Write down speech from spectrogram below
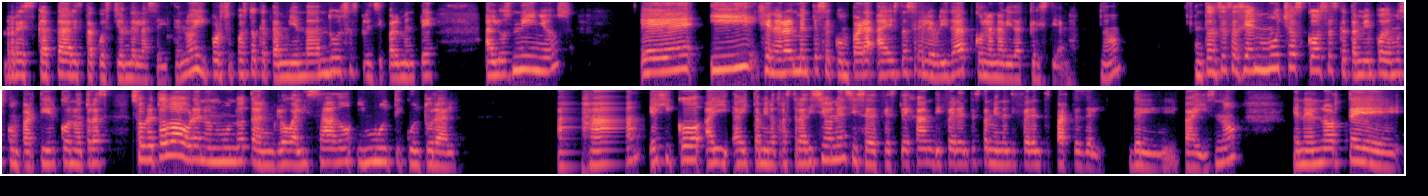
rescatar esta cuestión del aceite, ¿no? Y por supuesto que también dan dulces, principalmente a los niños, eh, y generalmente se compara a esta celebridad con la Navidad cristiana, ¿no? Entonces, así hay muchas cosas que también podemos compartir con otras, sobre todo ahora en un mundo tan globalizado y multicultural. Ajá. México hay, hay también otras tradiciones y se festejan diferentes también en diferentes partes del, del país, ¿no? En el norte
